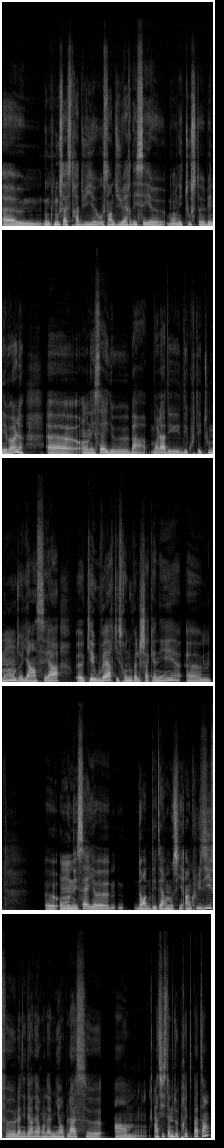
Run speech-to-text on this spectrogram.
donc nous, ça se traduit au sein du RDC. bon, on est tous bénévoles. on essaye de, bah, voilà, d'écouter tout le monde. Il y a un CA qui est ouvert, qui se renouvelle chaque année. Euh, on essaye, euh, dans des termes aussi inclusifs, euh, l'année dernière, on a mis en place un, système de prêt de patins,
